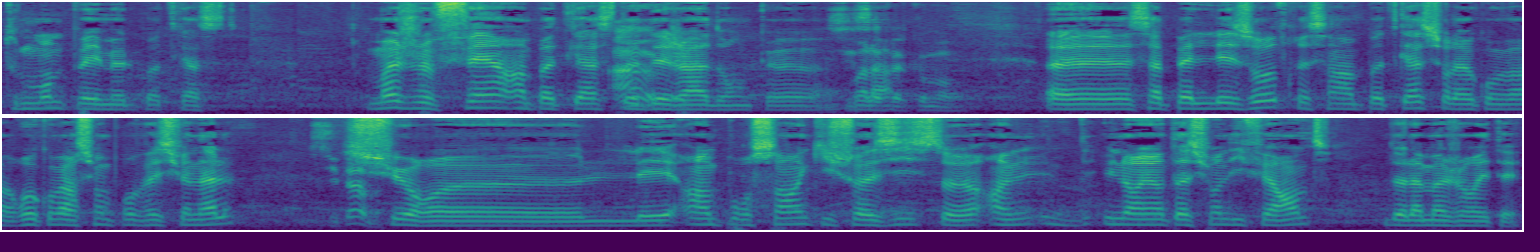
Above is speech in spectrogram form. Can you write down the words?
tout le monde peut aimer le podcast. Moi je fais un podcast ah, déjà, donc euh, voilà. Ça s'appelle comment? Euh, s'appelle Les Autres et c'est un podcast sur la reconversion professionnelle. Sur euh, les 1% qui choisissent euh, une orientation différente de la majorité.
